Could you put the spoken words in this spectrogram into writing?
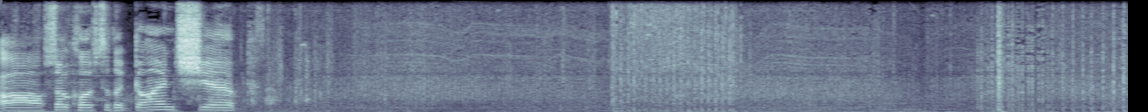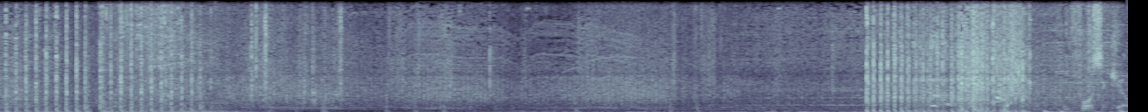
Oh, so close to the gunship. Enforce a kill.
